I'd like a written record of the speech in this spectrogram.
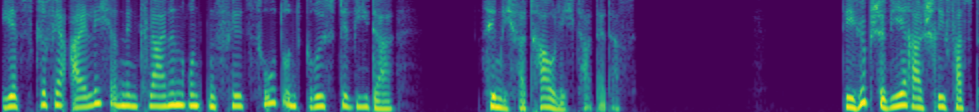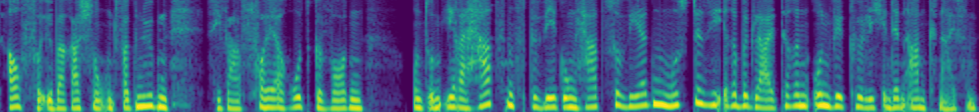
Jetzt griff er eilig an den kleinen runden Filzhut und grüßte wieder. Ziemlich vertraulich tat er das. Die hübsche Vera schrie fast auf vor Überraschung und Vergnügen. Sie war feuerrot geworden und um ihrer Herzensbewegung Herr zu werden, musste sie ihre Begleiterin unwillkürlich in den Arm kneifen.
